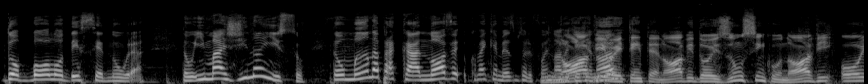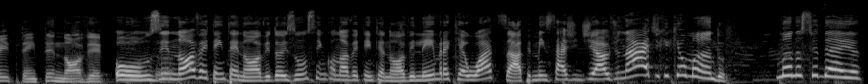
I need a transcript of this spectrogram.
do bolo de cenoura. Então, imagina isso. Então, manda pra cá. Nove, como é que é mesmo o telefone? 989? 989 2159 89. 11 989 215989. Lembra que é o WhatsApp, mensagem de áudio. Nath, o que, que eu mando? Manda sua ideia.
